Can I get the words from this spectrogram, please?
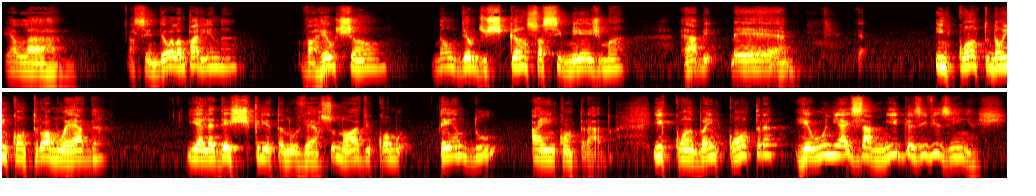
Ela acendeu a lamparina, varreu o chão, não deu descanso a si mesma, é, enquanto não encontrou a moeda, e ela é descrita no verso 9 como tendo a encontrado. E quando a encontra, reúne as amigas e vizinhas.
